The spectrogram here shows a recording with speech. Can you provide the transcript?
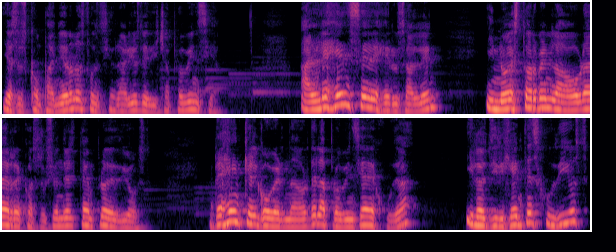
y a sus compañeros los funcionarios de dicha provincia. Aléjense de Jerusalén y no estorben la obra de reconstrucción del templo de Dios. Dejen que el gobernador de la provincia de Judá y los dirigentes judíos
